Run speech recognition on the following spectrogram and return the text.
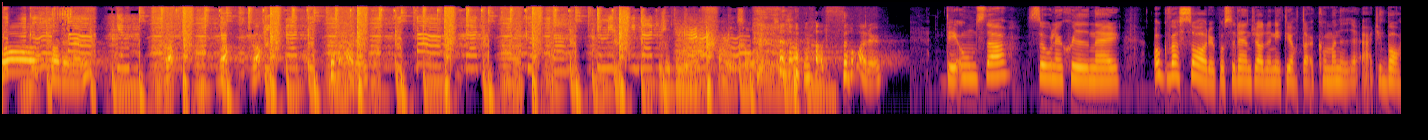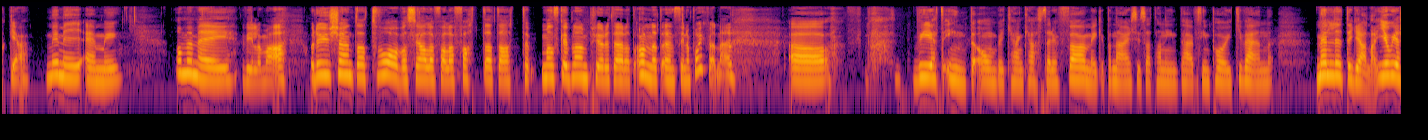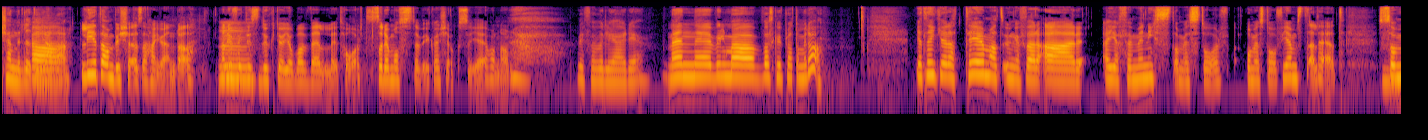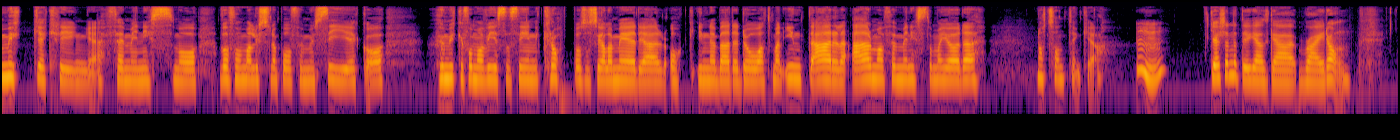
Vad sa du nu? Va? Va? Va? Vad sa du? Ursäkta mig, vad fan sa du? Vad sa du? Det är onsdag, solen skiner och vad sa du på Studentradion 98,9 är tillbaka. Med mig Emmy. Och med mig, Vilma. Och det är ju skönt att två av oss i alla fall har fattat att man ska ibland prioritera något annat än sina pojkvänner. Uh, vet inte om vi kan kasta det för mycket på Narcis att han inte är för sin pojkvän. Men lite grann. Jo, jag känner lite Ja, grann. lite ambitiös är han ju ändå. Han är Mm. faktiskt duktig och jobbar väldigt hårt. Så det måste vi kanske också ge honom. Vi får väl göra det. Men eh, Vilma, vad ska vi prata om idag? Jag tänker att temat ungefär är är jag feminist om jag står, om jag står för jämställdhet? Så Mm. mycket kring feminism och vad får man lyssna på för musik och hur mycket får man visa sin kropp på sociala medier och innebär det då att man inte är eller är man feminist om man gör det? Något sånt tänker jag. Mm. Jag känner att det är ganska right on.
